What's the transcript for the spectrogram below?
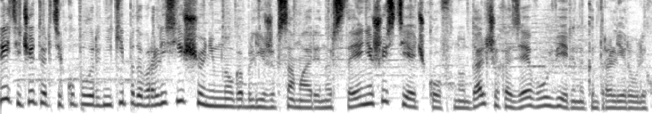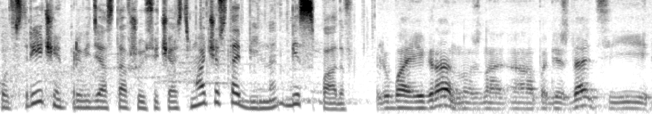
Третьей четверти купол родники подобрались еще немного ближе к Самаре на расстояние 6 очков, но дальше хозяева уверенно контролировали ход встречи, проведя оставшуюся часть матча стабильно, без спадов. Любая игра нужно а, побеждать, и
